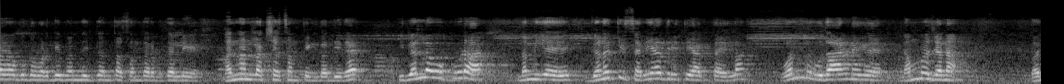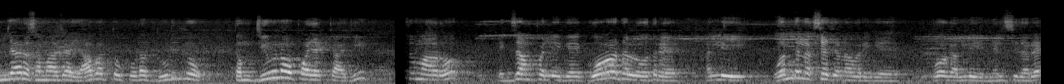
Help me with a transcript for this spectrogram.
ಆಯೋಗದ ವರದಿ ಬಂದಿದ್ದಂಥ ಸಂದರ್ಭದಲ್ಲಿ ಹನ್ನೊಂದು ಲಕ್ಷ ಸಮಥಿಂಗ್ ಬಂದಿದೆ. ಇವೆಲ್ಲವೂ ಕೂಡ ನಮಗೆ ಗಣತಿ ಸರಿಯಾದ ರೀತಿ ಆಗ್ತಾ ಇಲ್ಲ. ಒಂದು ಉದಾಹರಣೆಗೆ ನಮ್ಮ ಜನ, ಬಂಜಾರ ಸಮಾಜ ಯಾವತ್ತೂ ಕೂಡ ದುಡಿದು ತಮ್ಮ ಜೀವನೋಪಾಯಕ್ಕಾಗಿ ಸುಮಾರು ಎಕ್ಸಾಂಪಲ್ಲಿಗೆ ಗೋವಾದಲ್ಲಿ ಹೋದರೆ ಅಲ್ಲಿ ಒಂದು ಲಕ್ಷ ಜನವರಿಗೆ ಹೋಗಿ ಅಲ್ಲಿ ನೆಲೆಸಿದ್ದಾರೆ.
